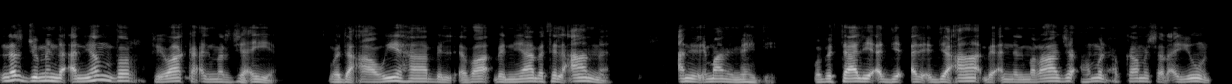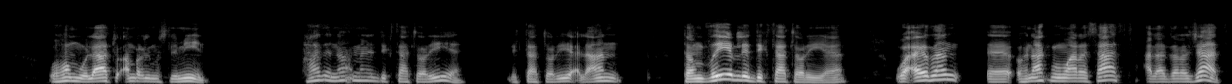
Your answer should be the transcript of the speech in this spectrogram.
نرجو منه أن ينظر في واقع المرجعية ودعاويها بالإضاء بالنيابة العامة عن الإمام المهدي وبالتالي الادعاء بأن المراجع هم الحكام الشرعيون وهم ولاة أمر المسلمين. هذا نوع من الدكتاتورية. دكتاتورية الآن تنظير للدكتاتورية وأيضا آه، هناك ممارسات على درجات.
